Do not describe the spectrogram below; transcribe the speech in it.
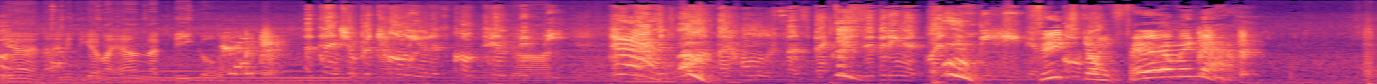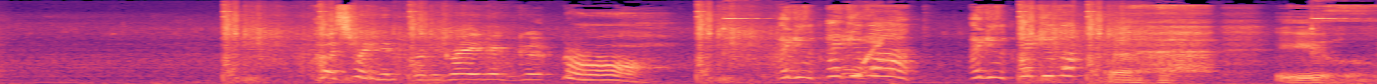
Again, I need to get my eye on that deagle. Attention patrol units. called 1050. This man is caused by homeless suspect exhibiting aggressive behavior. Feet don't fail me now. It's raining for the greater good. Oh. I give, I give up. I give, I give up. You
